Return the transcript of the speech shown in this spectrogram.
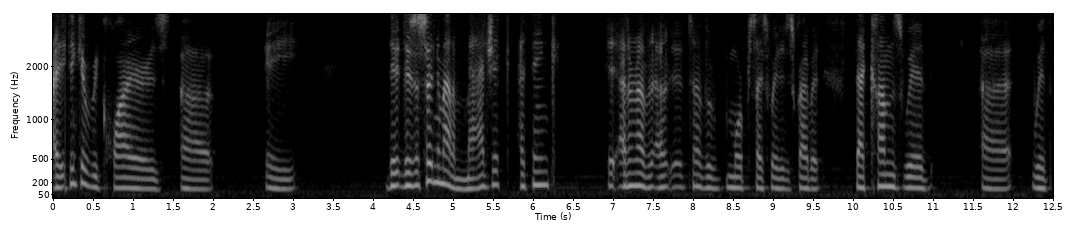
I think it requires uh, a there, there's a certain amount of magic. I think I don't have I don't have a more precise way to describe it that comes with uh, with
